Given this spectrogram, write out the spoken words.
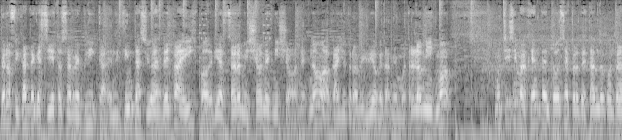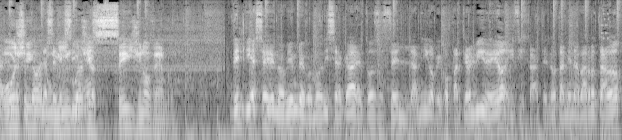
pero fíjate que si esto se replica en distintas ciudades del país, podrían ser millones, millones, ¿no? Acá hay otro video que también muestra lo mismo. Muchísima gente entonces protestando contra el resultado de las elecciones. dia 6 de noviembre del día 6 de noviembre, como dice acá, entonces el amigo que compartió el video, y fíjate, ¿no? También abarrotado,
